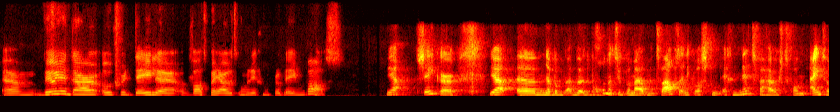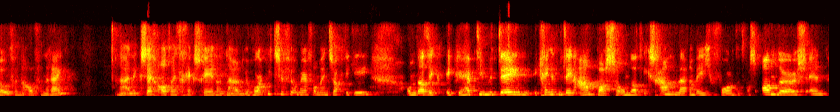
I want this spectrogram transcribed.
Um, wil je daarover delen wat bij jou het onderliggende probleem was? Ja, zeker. Ja, um, het begon natuurlijk bij mij op mijn twaalfde en ik was toen echt net verhuisd van Eindhoven naar Alphen Rijn. Nou, en ik zeg altijd gekscherend, nou, je hoort niet zoveel meer van mijn zakdikkie. Omdat ik, ik heb die meteen, ik ging het meteen aanpassen, omdat ik schaamde daar een beetje voor, want het was anders. En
